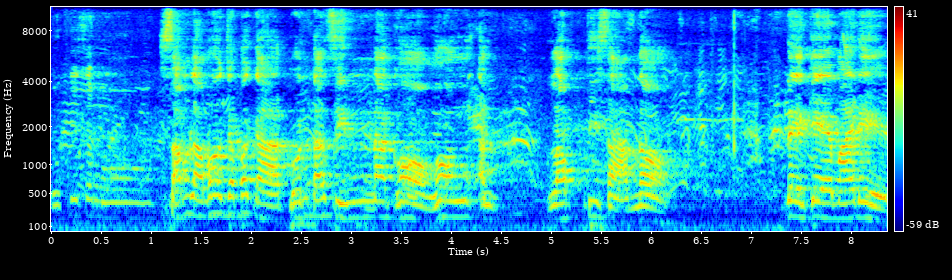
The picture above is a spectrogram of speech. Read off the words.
ลูกที่สมูสำหรับห้องจะประกาศผลตัดสินนักห้องห้องอันรับที่สามเนาะได้แก่หมายเด็ก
